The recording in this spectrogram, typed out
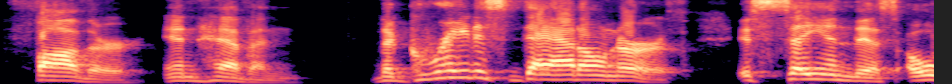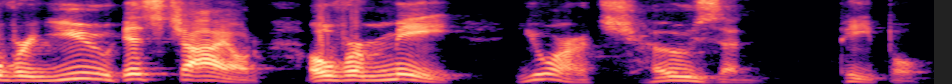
Father in heaven, the greatest dad on earth, is saying this over you, his child, over me. You are a chosen people,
